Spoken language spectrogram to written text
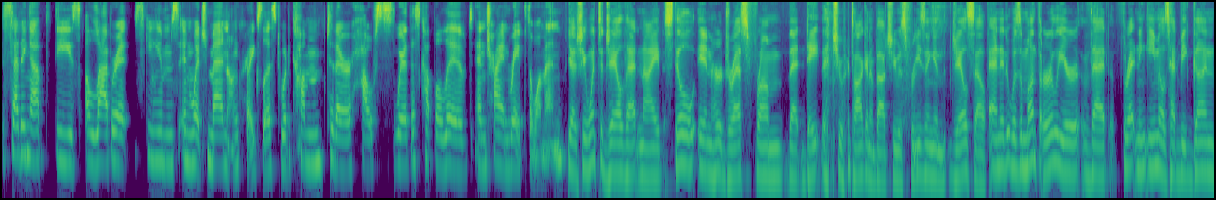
setting up these elaborate schemes in which men on Craigslist would come to their house where this couple lived and try and rape the woman. Yeah, she went to jail that night, still in her dress from that date that you were talking about. She was freezing in jail cell. And it was a month earlier that threatening emails had begun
